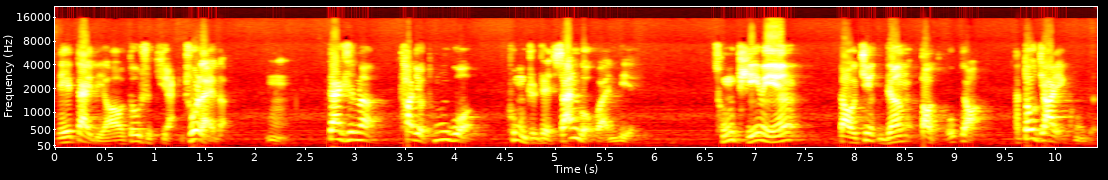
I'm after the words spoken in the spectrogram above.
那些代表都是选出来的，嗯，但是呢，他就通过控制这三个环节，从提名到竞争到投票。他都加以控制。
